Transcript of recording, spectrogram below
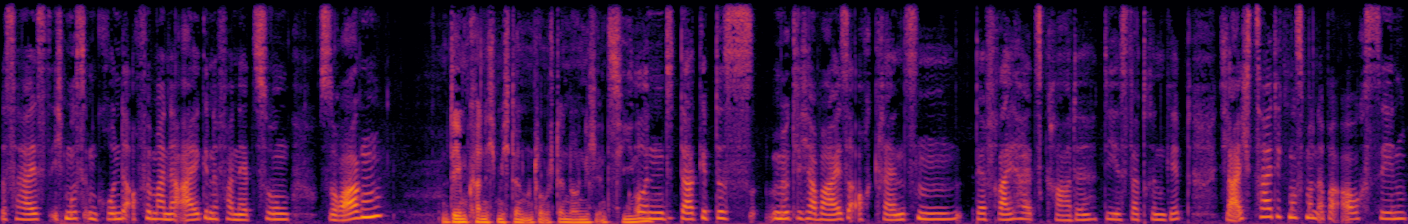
Das heißt, ich muss im Grunde auch für meine eigene Vernetzung sorgen. Dem kann ich mich dann unter Umständen auch nicht entziehen. Und da gibt es möglicherweise auch Grenzen der Freiheitsgrade, die es da drin gibt. Gleichzeitig muss man aber auch sehen,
